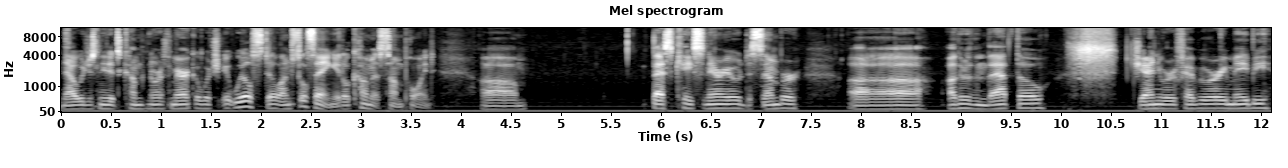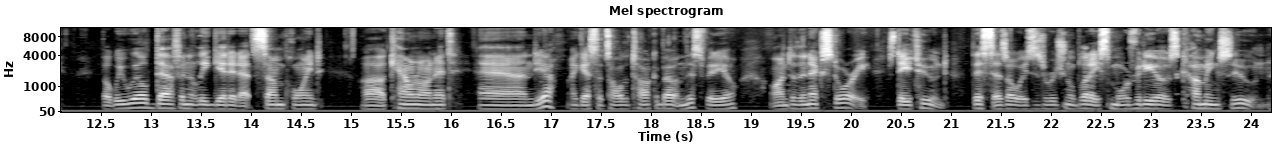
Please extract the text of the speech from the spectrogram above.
now we just need it to come to North America, which it will still. I'm still saying it'll come at some point. Um, best case scenario, December. Uh, other than that, though, January, February, maybe. But we will definitely get it at some point. Uh, count on it. And yeah, I guess that's all to talk about in this video. On to the next story. Stay tuned. This, as always, is Original Blood Ace. More videos coming soon.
